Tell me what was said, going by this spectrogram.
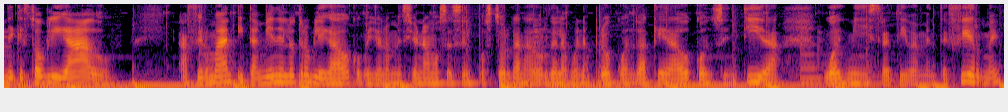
de que está obligado a firmar y también el otro obligado, como ya lo mencionamos, es el postor ganador de la buena pro cuando ha quedado consentida o administrativamente firme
